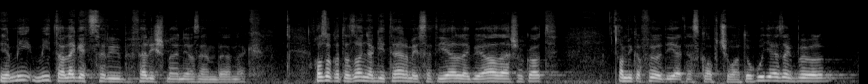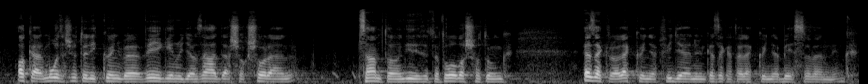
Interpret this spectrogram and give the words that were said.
Ugye, mi, mit a legegyszerűbb felismerni az embernek? Azokat az anyagi, természeti jellegű áldásokat, amik a földi élethez kapcsolatok. Ugye ezekből akár Mózes 5. könyve végén, ugye az áldások során számtalan idézetet olvashatunk, ezekre a legkönnyebb figyelnünk, ezeket a legkönnyebb észrevennünk.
